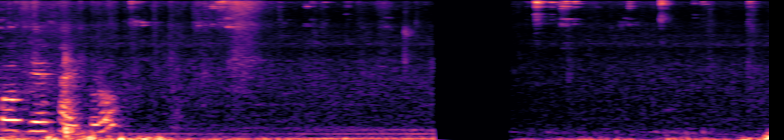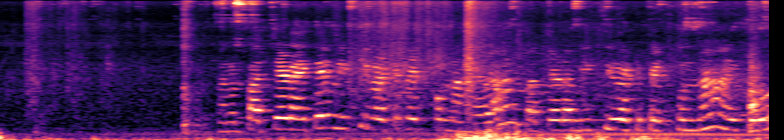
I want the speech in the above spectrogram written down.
పోపు చేస్తాను ఇప్పుడు. పచ్చడి అయితే మిక్సీ పట్టి పెట్టుకున్నాం కదా. పచ్చడి మిక్సీ పట్టి పెట్టుకున్నా ఇప్పుడు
